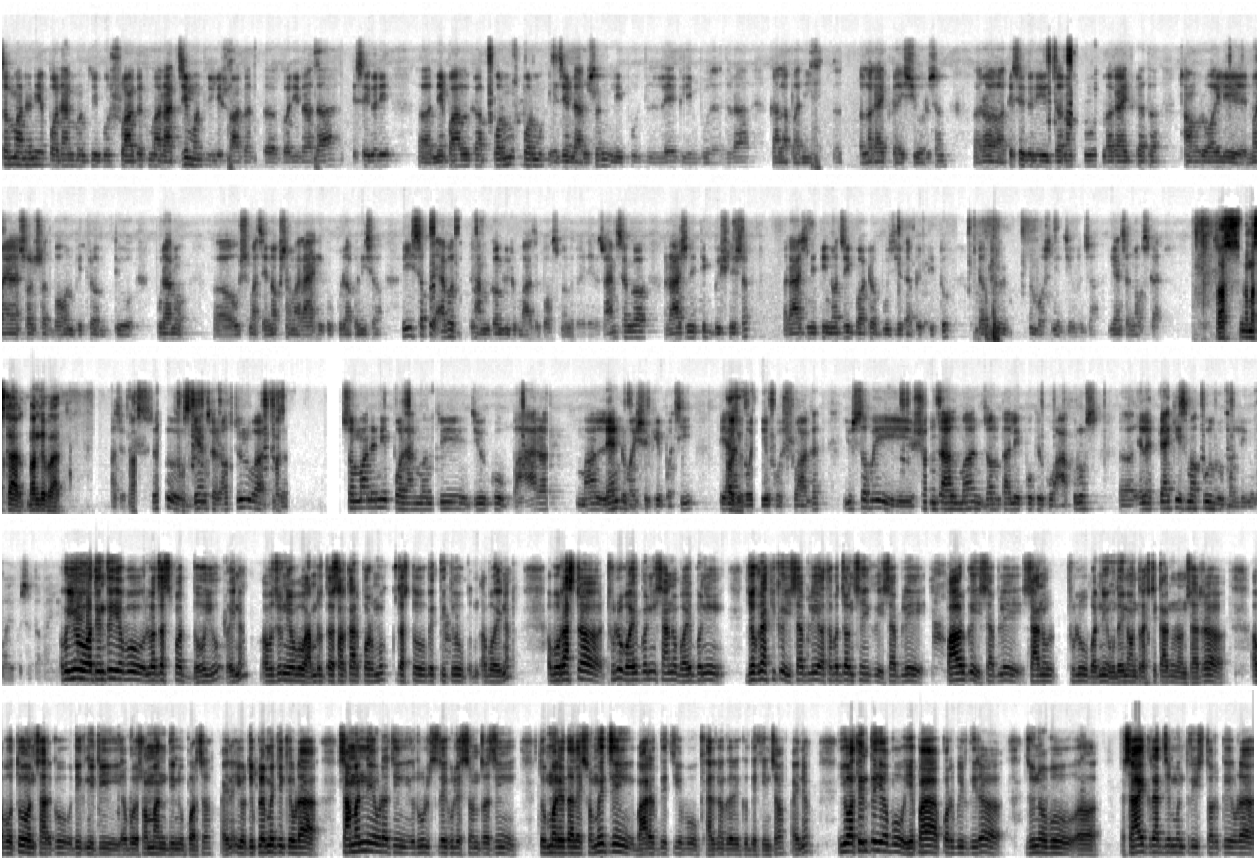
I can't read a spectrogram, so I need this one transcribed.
सम्माननीय प्रधानमन्त्रीको स्वागतमा राज्य मन्त्रीले स्वागत गरिरहँदा त्यसै गरी नेपालका प्रमुख प्रमुख एजेन्डाहरू छन् लिपु लेक लिम्पू हेदरा कालापानी लगायतका इस्युहरू छन् र त्यसै गरी जनकपुर लगायतका त ठाउँहरू अहिले नयाँ संसद भवनभित्र त्यो पुरानो उसमा चाहिँ नक्सामा राखेको कुरा पनि छ। यी सबै अब हामी गम्भीर रूपमा आज बहस गर्न गइरहेका छौँ। हामीसँग राजनीतिक विश्लेषक राजनीति नजिकबाट बुझिएका व्यक्तित्व डाक्टर बस्नेतजी हुनुहुन्छ ज्ञान सर नमस्कार। हस् नमस्कार धन्यवाद। हजुर। जस्तो ज्ञान सर अब सुरुवात सम्माननीय प्रधानमन्त्रीज्यूको भारतमा ल्यान्ड भइसकेपछि त्यहाँ गरिएको स्वागत। यो सबै सञ्जालमा जनताले पोखेको आक्रोश यसलाई प्याकेजमा कुन रूपमा लिनुभएको छ तपाईँले? अब यो अत्यन्तै अब लज्जास्पद हो यो होइन? अब जुन अब हाम्रो त सरकार प्रमुख जस्तो व्यक्तित्व अब होइन अब राष्ट्र ठुलो भए पनि सानो भए पनि जोग्राफीको हिसाबले अथवा जनसङ्ख्याको हिसाबले पावरको हिसाबले सानो ठुलो भन्ने हुँदैन अन्तर्राष्ट्रिय कानुन अनुसार र अब त्यो अनुसारको डिग्निटी अब सम्मान दिनुपर्छ होइन? यो डिप्लोमेटिक एउटा सामान्य एउटा चाहिँ रुल्स रेगुलेसन र चाहिँ त्यो मर्यादालाई समेत चाहिँ भारतले चाहिँ अब ख्याल नगरेको देखिन्छ होइन? यो अत्यन्तै अब हेपा प्रवृत्ति र जुन अब सहायक राज्य मन्त्री स्तरको एउटा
